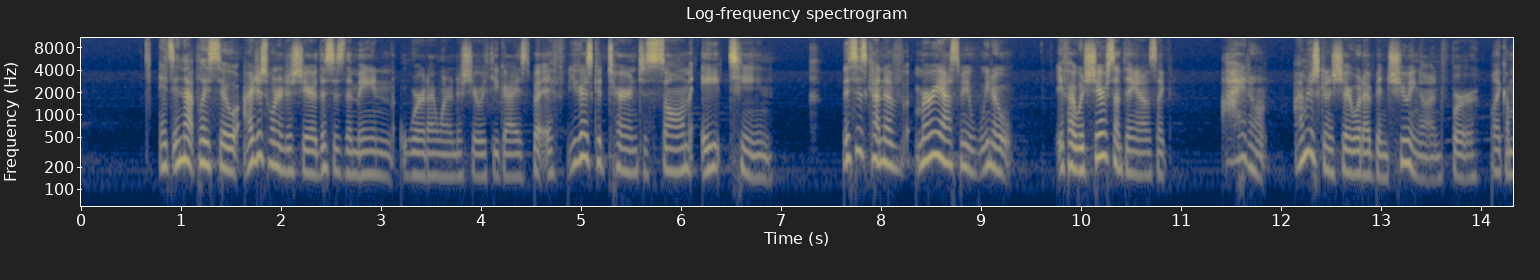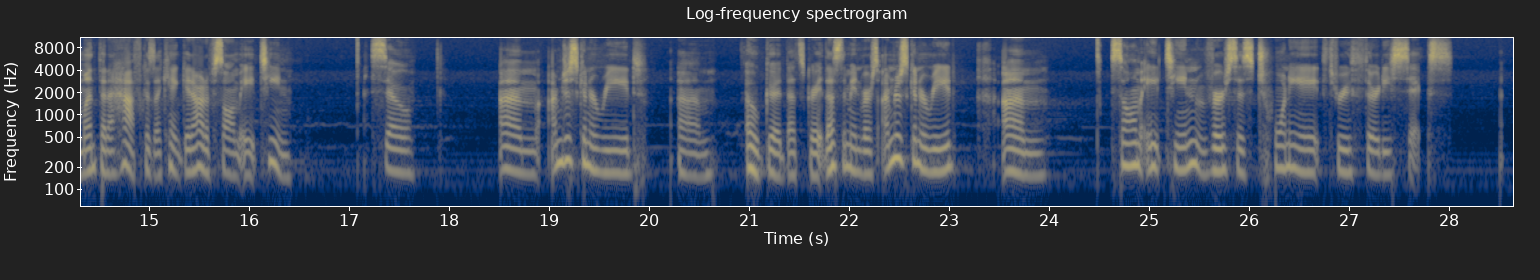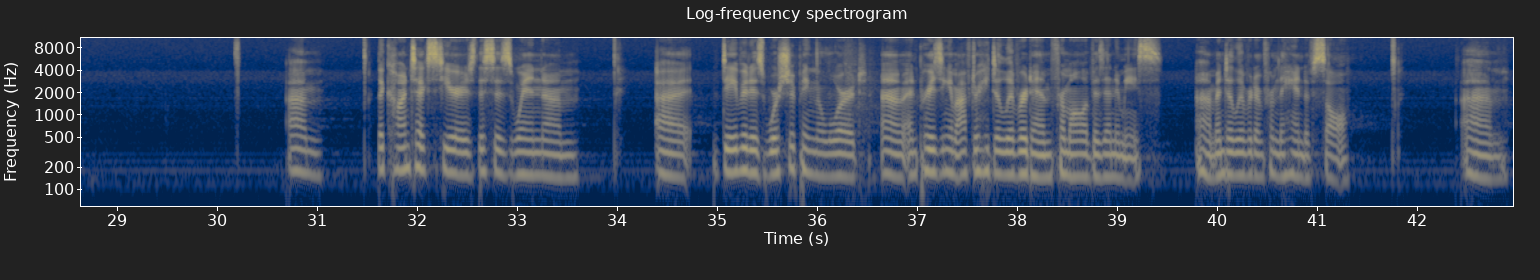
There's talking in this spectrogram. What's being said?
it's in that place. So I just wanted to share. This is the main word I wanted to share with you guys. But if you guys could turn to Psalm 18, this is kind of Murray asked me, you know, if I would share something, and I was like, I don't I'm just going to share what I've been chewing on for like a month and a half because I can't get out of Psalm 18. So um, I'm just going to read. Um, oh, good. That's great. That's the main verse. I'm just going to read um, Psalm 18, verses 28 through 36. Um, the context here is this is when um, uh, David is worshiping the Lord um, and praising him after he delivered him from all of his enemies and delivered him from the hand of Saul. Um,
